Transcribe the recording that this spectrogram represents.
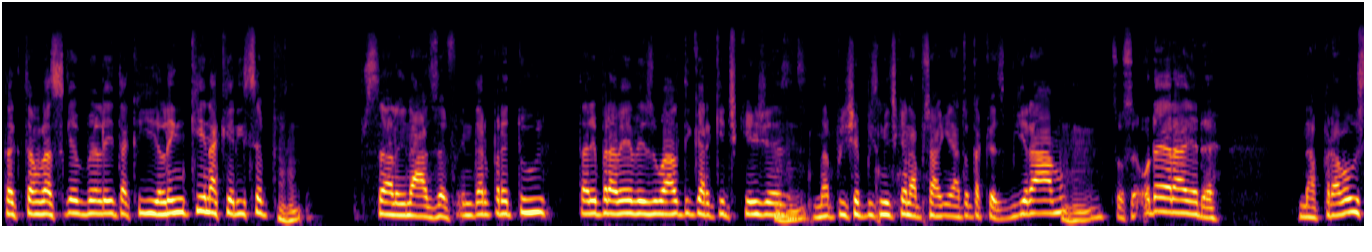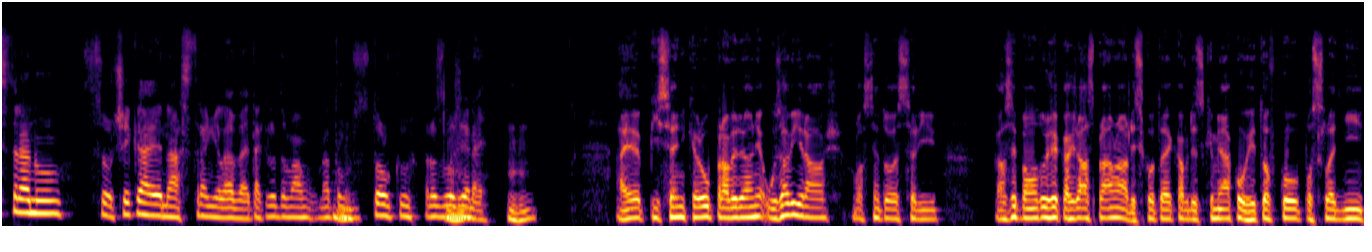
tak tam vlastně byly takové linky, na který se Mhm. psali název interpretů. Tady právě je vizuál ty kartičky, že Mhm. napíše písnička na přání, já to také sbírám, co se odehra, jede na pravou stranu, co čeká je na straně levé, takhle to mám na Mhm. tom stolku rozložené. A je píseň, kterou pravidelně uzavíráš, vlastně to veselí. Já si pamatuju, že každá správná diskotéka vždycky měla nějakou hitovku poslední,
